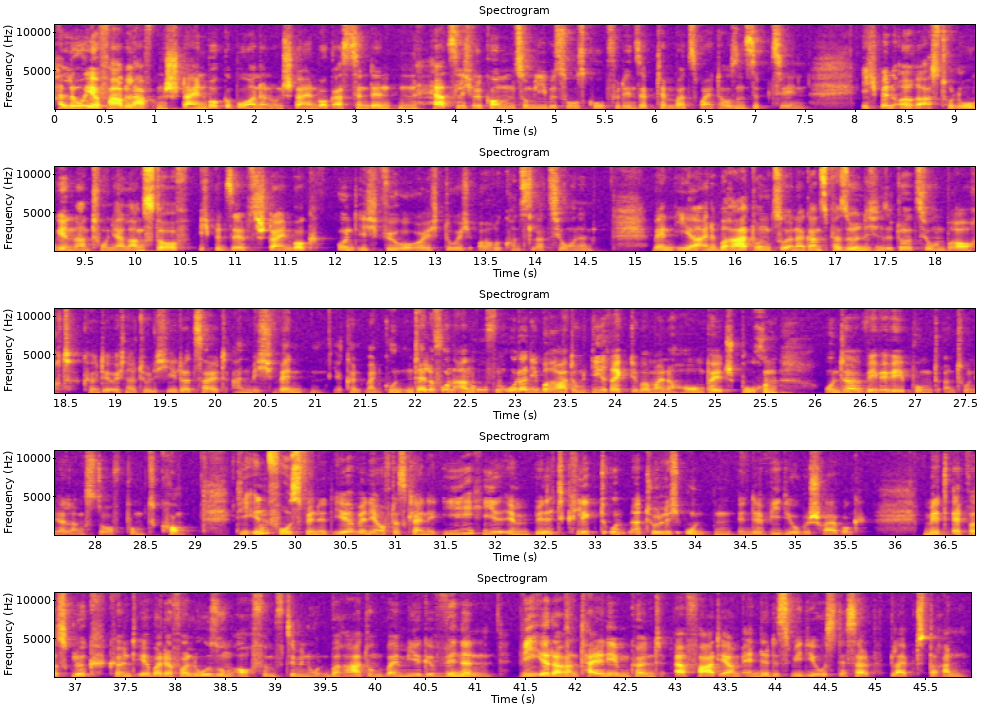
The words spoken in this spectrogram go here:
Hallo, ihr fabelhaften Steinbock-Geborenen und Steinbock-Aszendenten. Herzlich willkommen zum Liebeshoroskop für den September 2017. Ich bin eure Astrologin Antonia Langsdorf. Ich bin selbst Steinbock und ich führe euch durch eure Konstellationen. Wenn ihr eine Beratung zu einer ganz persönlichen Situation braucht, könnt ihr euch natürlich jederzeit an mich wenden. Ihr könnt mein Kundentelefon anrufen oder die Beratung direkt über meine Homepage buchen unter www.antonialangsdorf.com. Die Infos findet ihr, wenn ihr auf das kleine i hier im Bild klickt und natürlich unten in der Videobeschreibung. Mit etwas Glück könnt ihr bei der Verlosung auch 15 Minuten Beratung bei mir gewinnen. Wie ihr daran teilnehmen könnt, erfahrt ihr am Ende des Videos, deshalb bleibt dran.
